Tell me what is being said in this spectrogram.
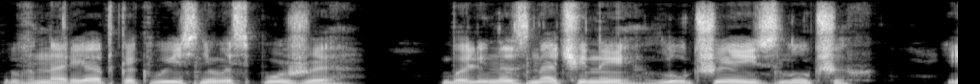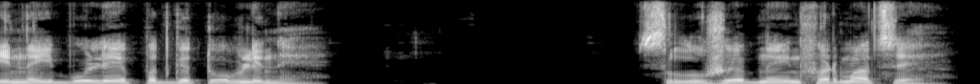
В наряд, как выяснилось позже, были назначены лучшие из лучших и наиболее подготовленные. Служебная информация.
